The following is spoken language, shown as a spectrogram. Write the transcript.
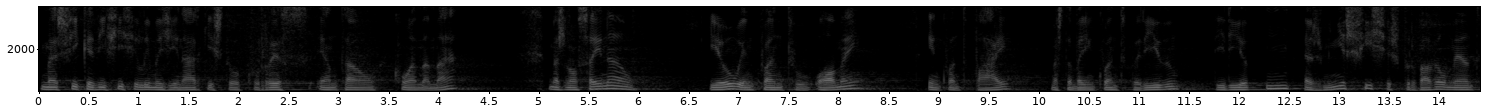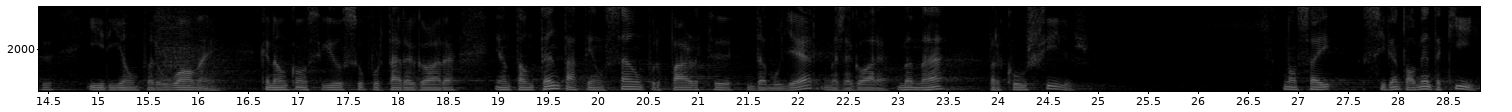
mas fica difícil imaginar que isto ocorresse então com a mamã. Mas não sei não. Eu, enquanto homem, enquanto pai, mas também enquanto marido, diria: hum, as minhas fichas provavelmente iriam para o homem que não conseguiu suportar agora então tanta atenção por parte da mulher, mas agora mamã, para com os filhos. Não sei se eventualmente aqui,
